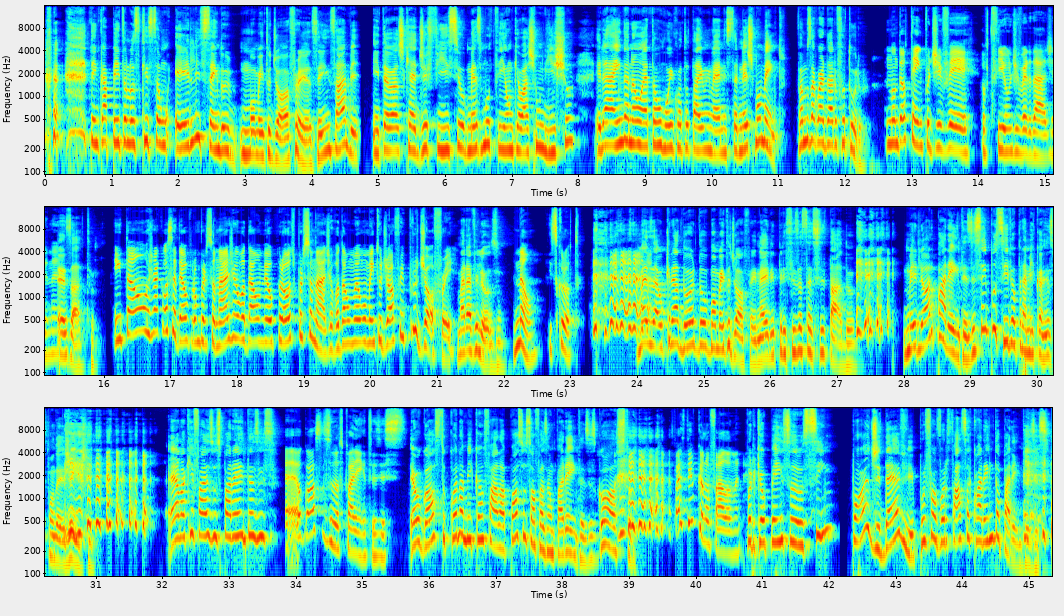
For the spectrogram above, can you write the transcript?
Tem capítulos que são ele sendo um momento Joffrey, assim, sabe? Então eu acho que é difícil, mesmo o Theon, que eu acho um lixo, ele ainda não é tão ruim quanto o Tywin Lannister neste momento. Vamos aguardar o futuro. Não deu tempo de ver o Theon de verdade, né? Exato. Então, já que você deu pra um personagem, eu vou dar o meu pro outro personagem. Eu vou dar o meu momento Joffrey pro Joffrey. Maravilhoso. Não, escroto. Mas é o criador do momento Joffrey, né? Ele precisa ser citado. Melhor parêntese. Isso é impossível pra Mika responder, gente. Ela que faz os parênteses. É, eu gosto dos meus parênteses. Eu gosto quando a Mikan fala, posso só fazer um parênteses? Gosto. Faz tempo que eu não falo, né? Porque eu penso, sim, pode, deve. Por favor, faça 40 parênteses.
